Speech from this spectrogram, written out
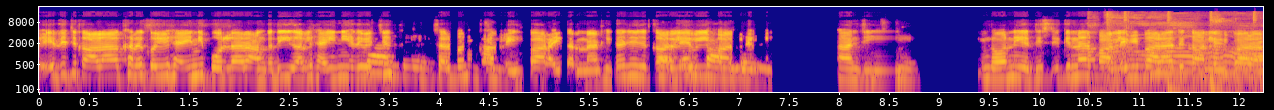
ਇਹਦੇ ਚ ਕਾਲਾ ਅੱਖਰ ਕੋਈ ਹੈ ਹੀ ਨਹੀਂ ਪੋਲਾ ਰੰਗ ਦੀ ਗੱਲ ਹੈ ਹੀ ਨਹੀਂ ਇਹਦੇ ਵਿੱਚ ਕਾਲੇ। ਸਰਬੰ ਜੀ। ਕਾਲੇ ਭਾਰਾ ਹੀ ਕਰਨਾ ਠੀਕ ਹੈ ਜੀ ਕਾਲੇ ਵੀ ਕਾਲੇ। ਪਾਲੇ ਵੀ ਹਾਂਜੀ ਦੋਨੇ ਇਹਦੀ ਸੀ ਕਿੰਨਾ ਪਾਲੇ ਵੀ ਭਾਰਾ ਤੇ ਕਾਲੇ ਵੀ ਭਾਰਾ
